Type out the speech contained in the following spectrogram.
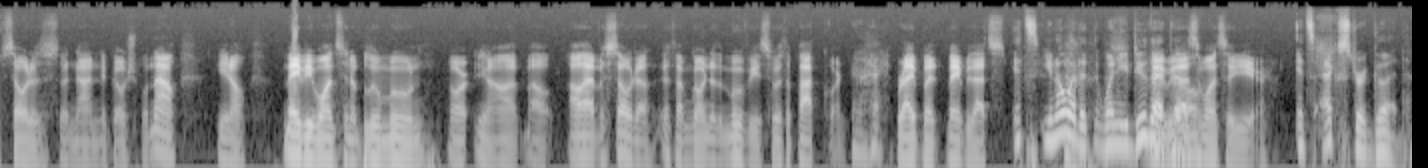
Soda's a non-negotiable. Now, you know, maybe once in a blue moon, or you know, I'll I'll have a soda if I'm going to the movies with a popcorn, Right. right? But maybe that's It's you know what it, when you do that maybe that's once a year. it's extra good.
